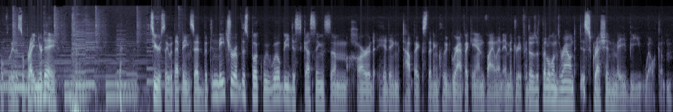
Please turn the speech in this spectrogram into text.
Hopefully, this will brighten your day. Seriously, with that being said, with the nature of this book, we will be discussing some hard hitting topics that include graphic and violent imagery. For those with little ones around, discretion may be welcome.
